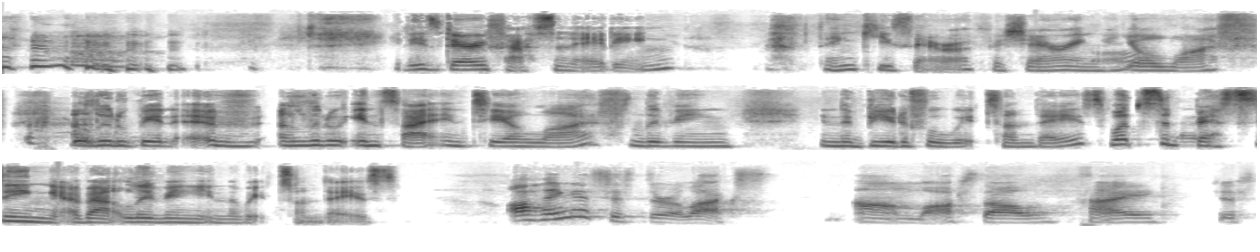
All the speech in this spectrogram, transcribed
Oh. it is very fascinating. Thank you, Sarah, for sharing oh. your life. A little bit of a little insight into your life living in the beautiful Whitsundays. What's the best thing about living in the Whitsundays? I think it's just the relaxed um, lifestyle. Hey, just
